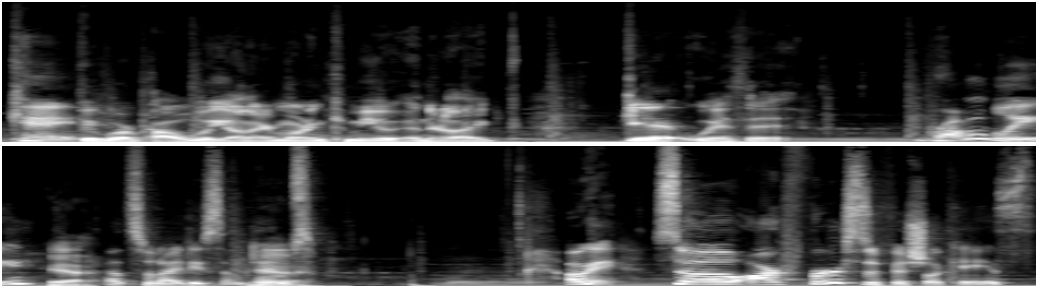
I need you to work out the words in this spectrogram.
Okay. People are probably on their morning commute and they're like, "Get with it." Probably. Yeah. That's what I do sometimes. Okay, so our first official case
